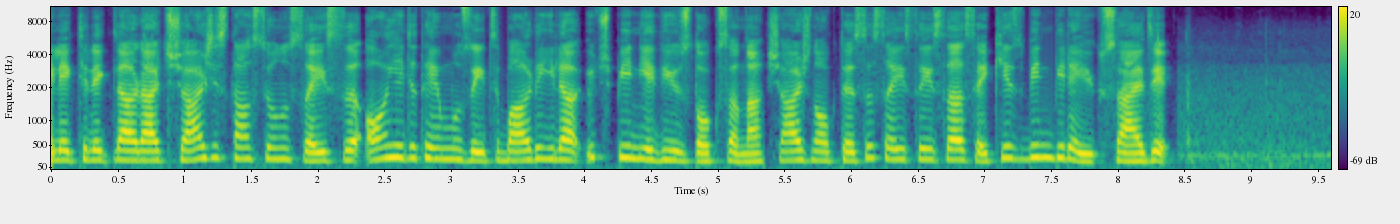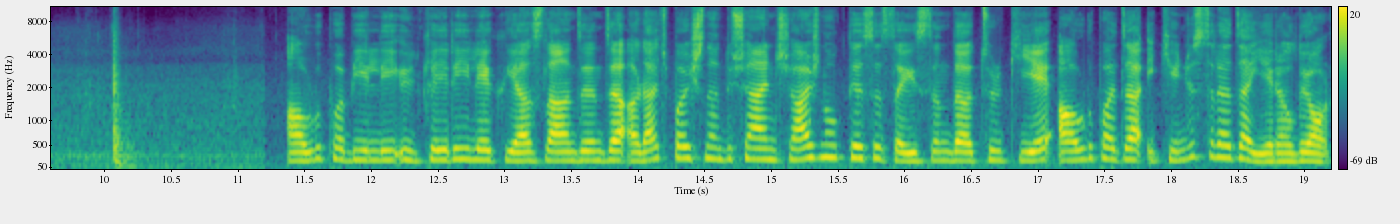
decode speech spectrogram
elektrikli araç şarj istasyonu sayısı 17 Temmuz itibarıyla 3790'a, şarj noktası sayısı ise 8001'e yükseldi. Avrupa Birliği ülkeleriyle kıyaslandığında araç başına düşen şarj noktası sayısında Türkiye Avrupa'da ikinci sırada yer alıyor.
